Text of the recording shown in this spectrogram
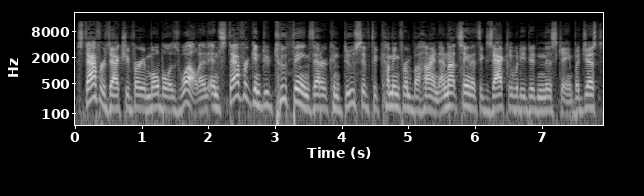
Stafford's actually very mobile as well. And, and Stafford can do two things that are conducive to coming from behind. I'm not saying that's exactly what he did in this game, but just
